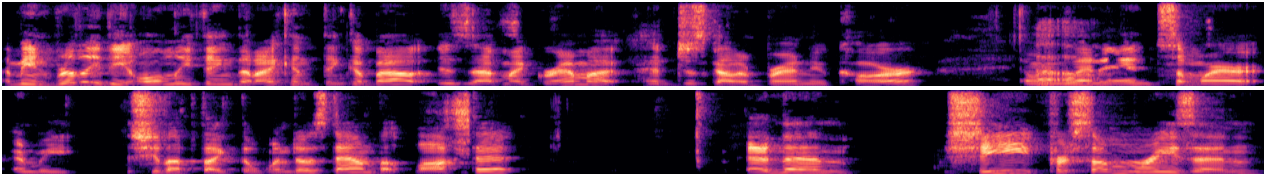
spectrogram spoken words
I mean, really, the only thing that I can think about is that my grandma had just got a brand new car, and we Uh-oh. went in somewhere, and we she left like the windows down, but locked it, and then she, for some reason,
